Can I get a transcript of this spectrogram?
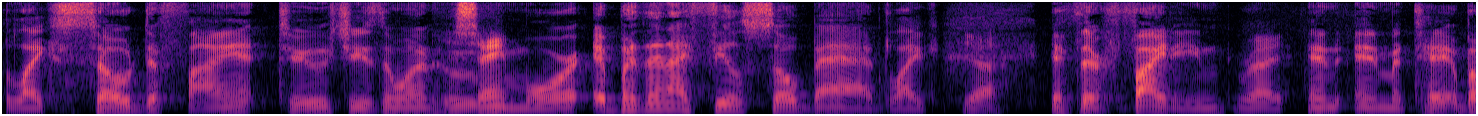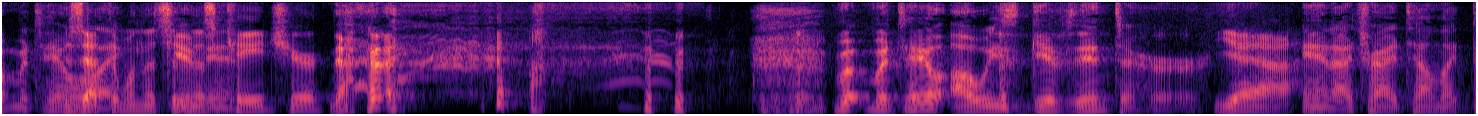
like so defiant too. She's the one who Same. more. eh, But then I feel so bad. Like Yeah. if they're fighting, Right. And and Mateo, but Mateo is that like, the one that's in give this cage here? But Mateo always gives in to her. Yeah. And I try to tell him like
